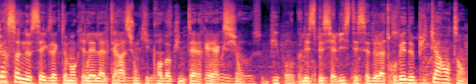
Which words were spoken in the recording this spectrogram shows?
Personne ne sait exactement quelle est l'altération qui provoque une telle réaction. Les spécialistes essaient de la trouver depuis 40 ans.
